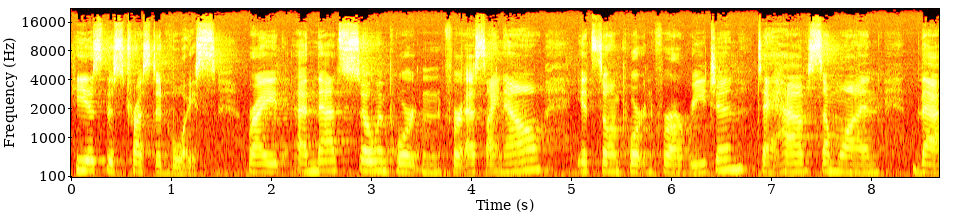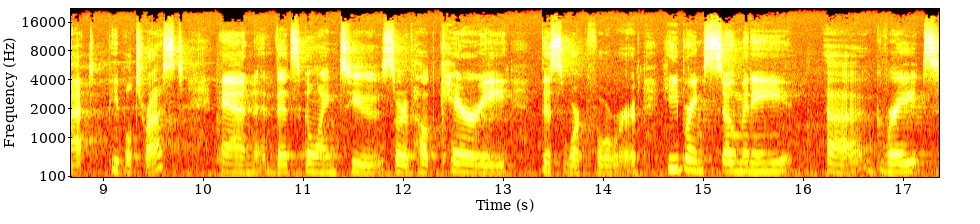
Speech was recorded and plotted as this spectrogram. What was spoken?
he is this trusted voice, right? And that's so important for SI Now. It's so important for our region to have someone that people trust and that's going to sort of help carry this work forward. He brings so many uh, great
